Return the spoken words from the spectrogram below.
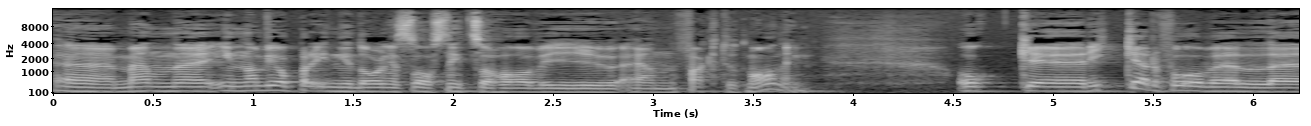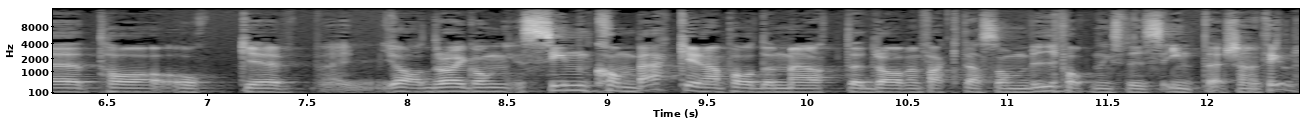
Eh, men eh, innan vi hoppar in i dagens avsnitt så har vi ju en faktutmaning. Och eh, Rickard får väl eh, ta och eh, ja, dra igång sin comeback i den här podden med att dra av en fakta som vi förhoppningsvis inte känner till.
